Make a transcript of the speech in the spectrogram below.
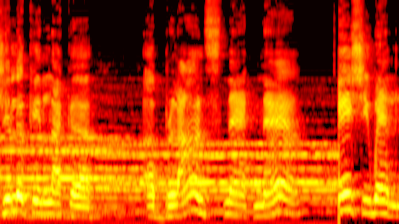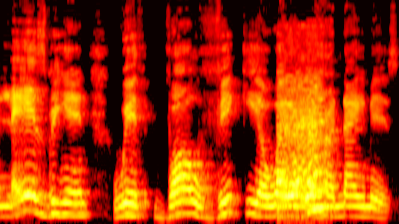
She looking like a a blonde snack now. And she went lesbian with Vol Vicky or whatever her name is.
